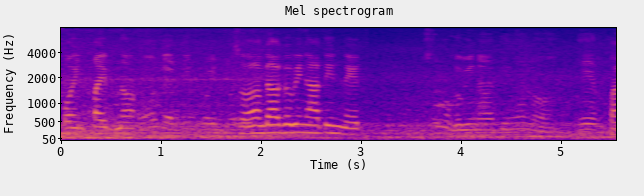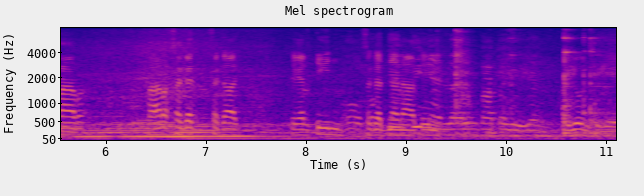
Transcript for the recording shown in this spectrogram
13.5 no? Oo, 13.5. So ang gagawin natin net gusto mo gawin natin ano? 30. para para sagad sagad 13 Oo, sagad pag na 13 natin. Yan, lalong tatayo yan. Ayun, sige.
